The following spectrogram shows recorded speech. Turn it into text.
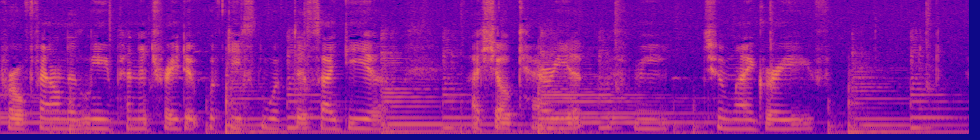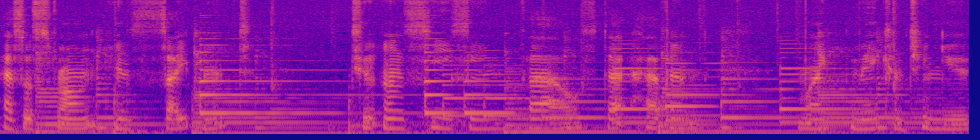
profoundly penetrated with with this idea. I shall carry it with me to my grave as a strong incitement to unceasing vows that heaven might may continue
